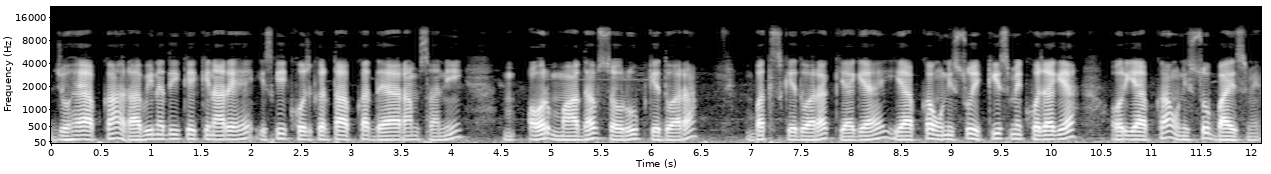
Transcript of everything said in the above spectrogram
जो है आपका रावी नदी के किनारे है। इसकी खोजकर्ता आपका दयाराम सानी और माधव स्वरूप के द्वारा, बत्स के द्वारा किया गया है। ये आपका 1921 में खोजा गया और ये आपका 1922 में।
